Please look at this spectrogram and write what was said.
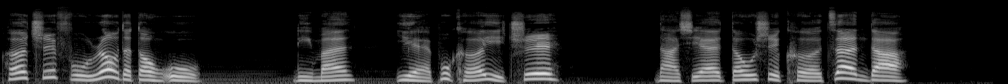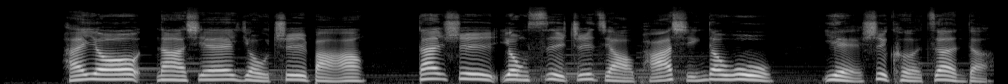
和吃腐肉的动物，你们也不可以吃。那些都是可憎的。还有那些有翅膀，但是用四只脚爬行的物，也是可憎的。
